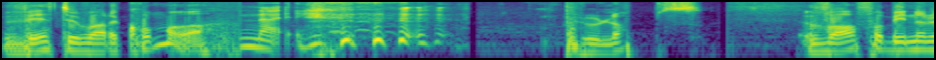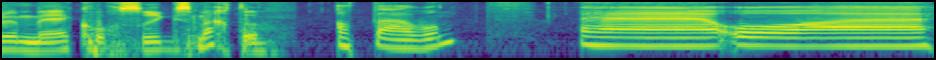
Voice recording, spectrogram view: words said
Vet du hva det kommer av? Nei. Prolaps. Hva forbinder du med korsryggsmerter? at det er vondt. Eh, og eh,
